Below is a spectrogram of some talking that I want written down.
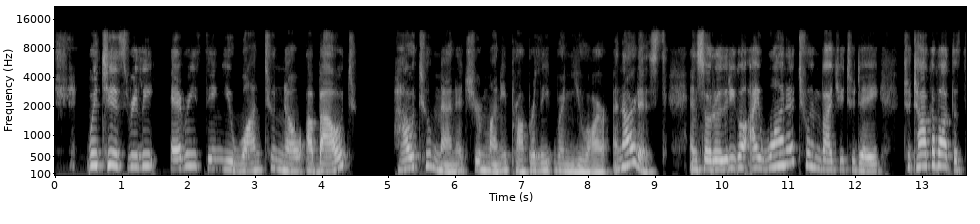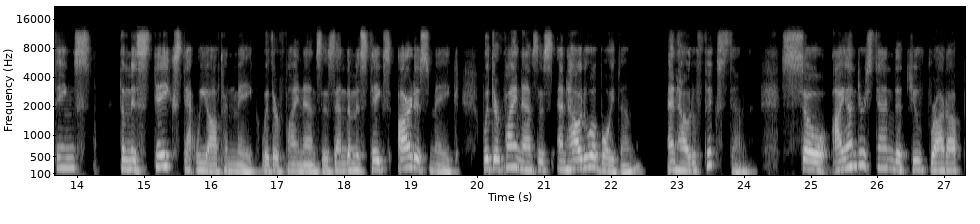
Which is really everything you want to know about how to manage your money properly when you are an artist. And so, Rodrigo, I wanted to invite you today to talk about the things, the mistakes that we often make with their finances and the mistakes artists make with their finances and how to avoid them and how to fix them. So I understand that you've brought up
